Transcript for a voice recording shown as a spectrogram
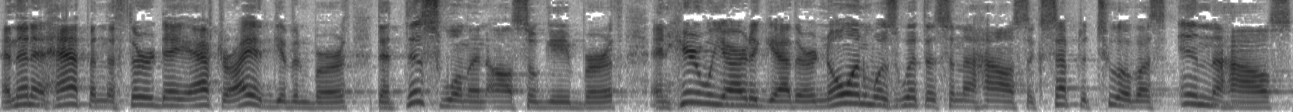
And then it happened the third day after I had given birth that this woman also gave birth. And here we are together. No one was with us in the house except the two of us in the house.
